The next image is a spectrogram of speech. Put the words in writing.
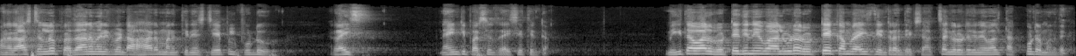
మన రాష్ట్రంలో ప్రధానమైనటువంటి ఆహారం మనం తినే staple food rice ninety percent రైసే తింటాం. మిగతా వాళ్ళు రొట్టె తినే వాళ్ళు కూడా రొట్టె కమ్ రైస్ తింటారు అధ్యక్ష. అచ్చంగా రొట్టె తినే వాళ్ళు తక్కువ ఉంటారు మన దగ్గర.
